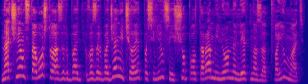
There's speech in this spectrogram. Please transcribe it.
Начнем с того, что в Азербайджане человек поселился еще полтора миллиона лет назад. Твою мать.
